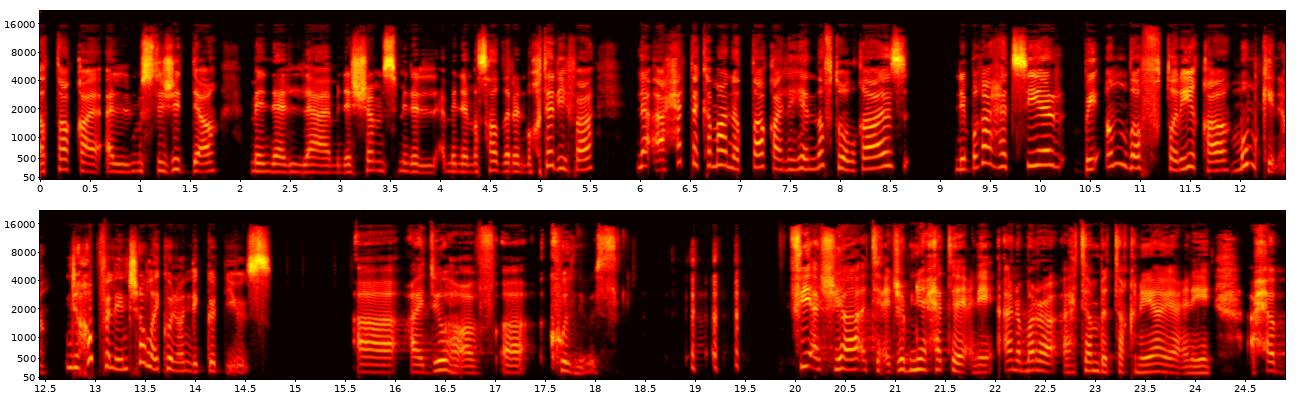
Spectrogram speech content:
الطاقة المستجدة من من الشمس من من المصادر المختلفة لا حتى كمان الطاقة اللي هي النفط والغاز نبغاها تصير بأنظف طريقة ممكنة. Hopefully إن شاء الله يكون عندك good news. Uh, I do have uh, cool news. في أشياء تعجبني حتى يعني أنا مرة أهتم بالتقنية يعني أحب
